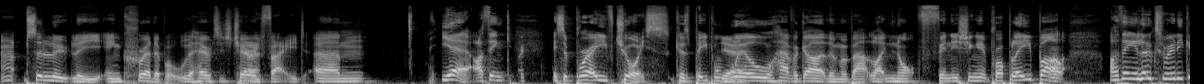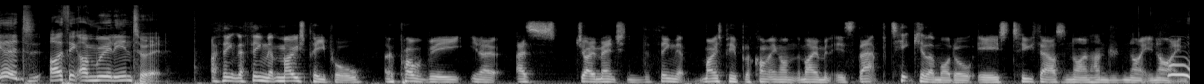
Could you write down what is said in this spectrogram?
absolutely incredible. The heritage cherry Yeah. fade. Um, yeah, I think it's a brave choice because people Yeah. will have a go at them about like not finishing it properly, but Well- I think it looks really good. I think I'm really into it. I think the thing that most people are probably, you know, as Joe mentioned, the thing that most people are commenting on at the moment is that particular model is two thousand nine hundred ninety nine,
